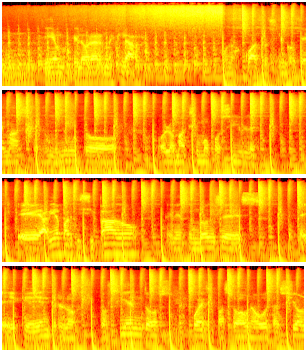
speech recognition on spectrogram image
Mm, teníamos que lograr mezclar unos 4 o 5 temas en un minuto o lo máximo posible. Eh, había participado en ese entonces, eh, que entre los 200, después pasó a una votación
